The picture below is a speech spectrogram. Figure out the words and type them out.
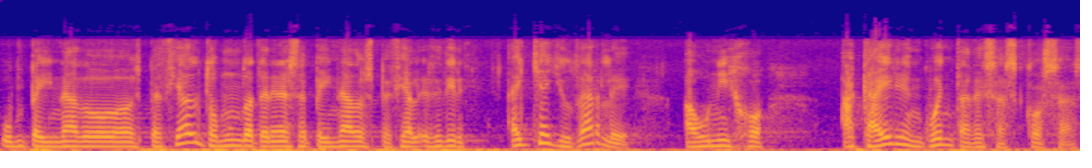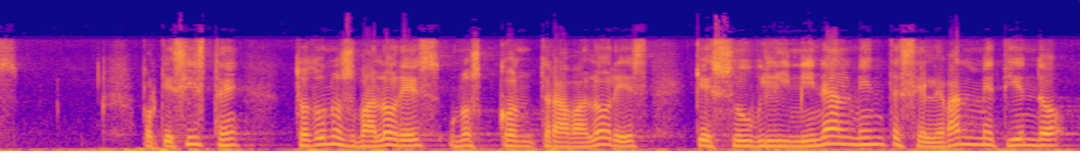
un peinado especial, todo el mundo a tener ese peinado especial. Es decir, hay que ayudarle a un hijo a caer en cuenta de esas cosas. Porque existe todos unos valores, unos contravalores que subliminalmente se le van metiendo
